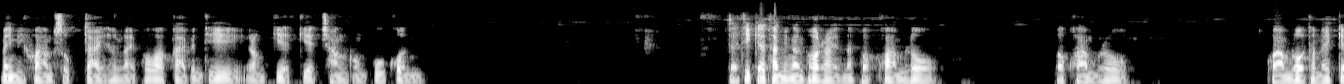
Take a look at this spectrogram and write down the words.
ไม่มีความสุขใจเท่าไหร่ เพราะว่ากลายเป็นที่รังเกียจเกียดชังของผู้คน แต่ที่แกทำอย่างนั้นเพราะอะไรนะเพราะความโลภเพราะความโลภความโลภทำให้แก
